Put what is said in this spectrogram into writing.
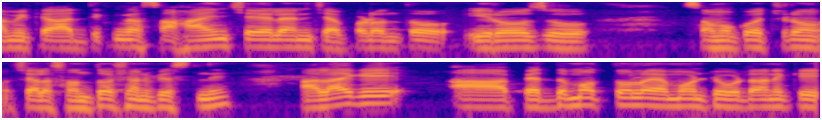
ఆమెకి ఆర్థికంగా సహాయం చేయాలని చెప్పడంతో ఈరోజు సమకూర్చడం చాలా సంతోషం అనిపిస్తుంది. అలాగే ఆ పెద్ద మొత్తంలో అమౌంట్ ఇవ్వడానికి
